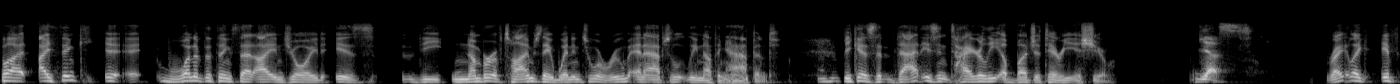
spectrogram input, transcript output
But I think it, it- one of the things that I enjoyed is the number of times they went into a room and absolutely nothing happened, Mhm. because that is entirely a budgetary issue. Yes. right? Like if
